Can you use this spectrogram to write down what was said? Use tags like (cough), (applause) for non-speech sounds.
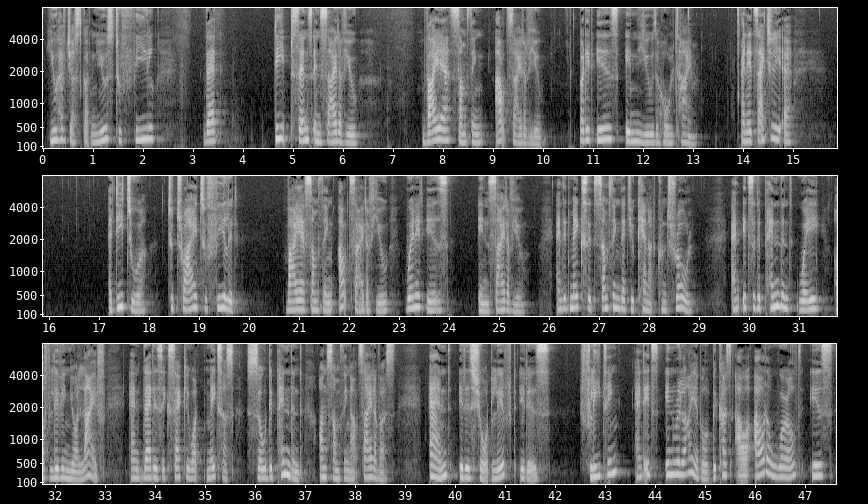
You have just gotten used to feel that deep sense inside of you via something outside of you. But it is in you the whole time. And it's actually a, a detour to try to feel it via something outside of you when it is inside of you. And it makes it something that you cannot control. And it's a dependent way of living your life. And that is exactly what makes us so dependent on something outside of us. And it is short lived, it is fleeting, and it's unreliable because our outer world is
